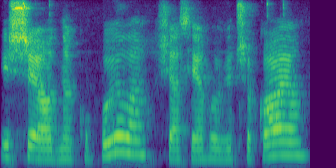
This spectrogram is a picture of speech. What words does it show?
І ще одне купила. Зараз я його відшукаю.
